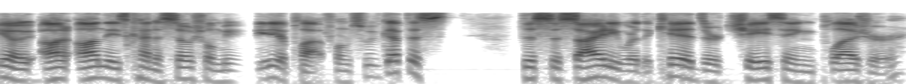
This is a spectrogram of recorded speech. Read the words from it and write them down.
you know on, on these kind of social media platforms we've got this this society where the kids are chasing pleasure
